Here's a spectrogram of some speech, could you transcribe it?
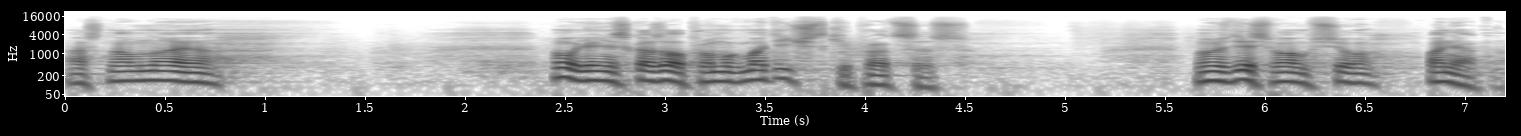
Основная, ну, я не сказал про магматический процесс, но здесь вам все понятно.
